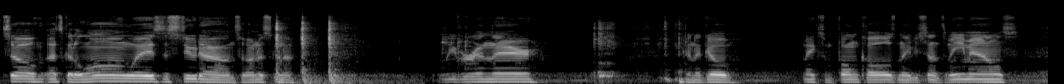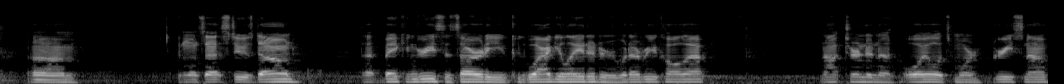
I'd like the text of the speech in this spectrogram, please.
So that's got a long ways to stew down. So I'm just gonna leave her in there. Gonna go make some phone calls, maybe send some emails. Um, and once that stews down, that bacon grease that's already coagulated or whatever you call that, not turned into oil, it's more grease now.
